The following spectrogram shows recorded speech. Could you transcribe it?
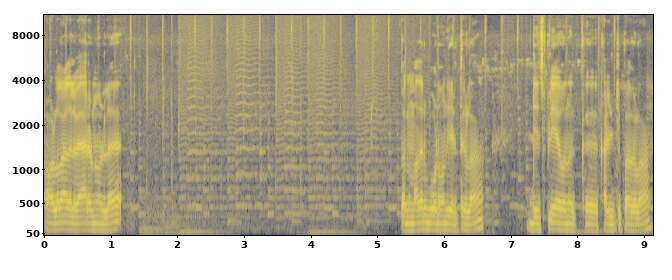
அவ்வளோதான் அதில் வேறு ஒன்றும் இல்லை. இப்போ அந்த மதர் போர்டை வந்து எடுத்துக்கலாம். டிஸ்பிளே வந்து க- கழட்டி பார்க்கலாம்.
